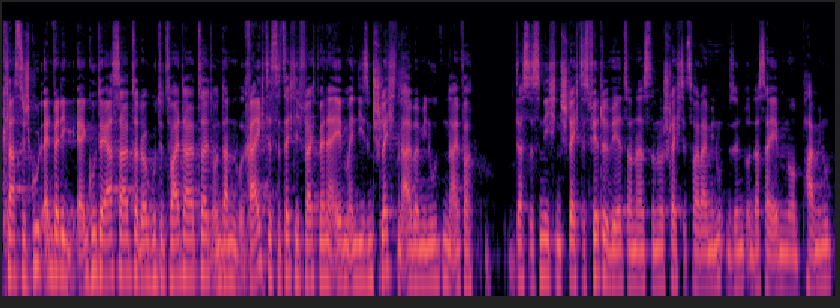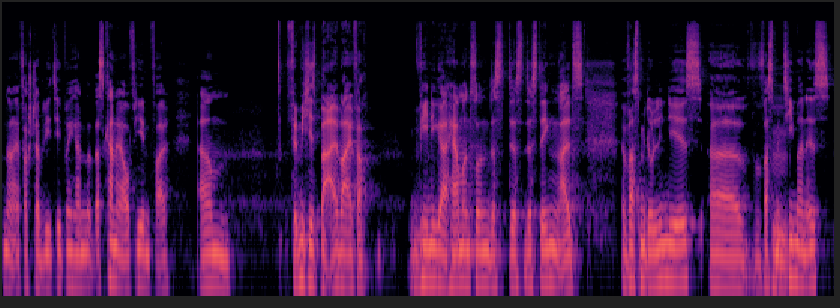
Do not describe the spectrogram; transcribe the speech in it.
klassisch gut, entweder die äh, gute erste Halbzeit oder gute zweite Halbzeit und dann reicht es tatsächlich vielleicht, wenn er eben in diesen schlechten Alba-Minuten einfach, dass es nicht ein schlechtes Viertel wird, sondern es nur schlechte zwei, drei Minuten sind und dass er eben nur ein paar Minuten dann einfach Stabilität bringen kann. Das kann er auf jeden Fall. Ähm, für mich ist bei Alba einfach weniger Hermannsson das, das, das Ding, als was mit Olindi ist, äh, was mit mhm. Thiemann ist.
